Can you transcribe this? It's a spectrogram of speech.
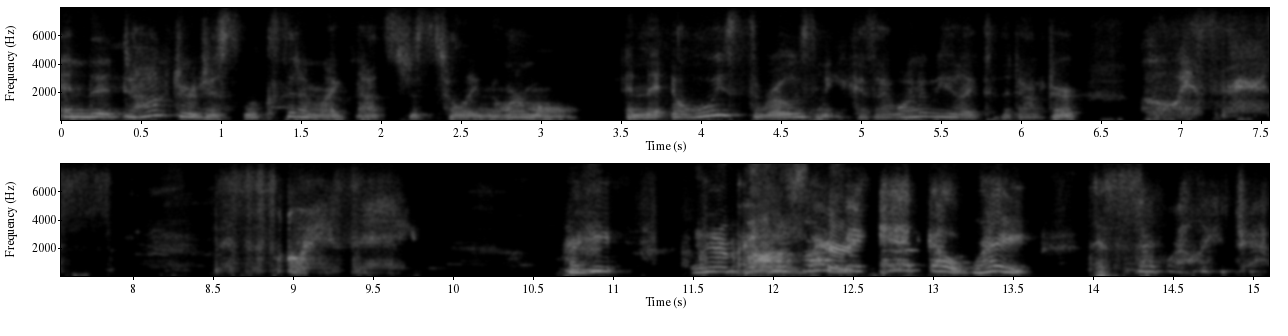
and the doctor just looks at him like that's just totally normal. And it always throws me because i want to be like to the doctor who is this? This is crazy. Right? An I where imposter. my kid go. Right. This isn't really jack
